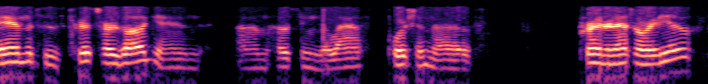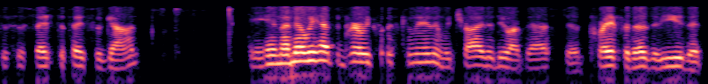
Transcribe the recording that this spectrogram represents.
And this is Chris Herzog, and I'm hosting the last portion of Prayer International Radio. This is Face to Face with God. And I know we had some prayer requests come in, and we try to do our best to pray for those of you that,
